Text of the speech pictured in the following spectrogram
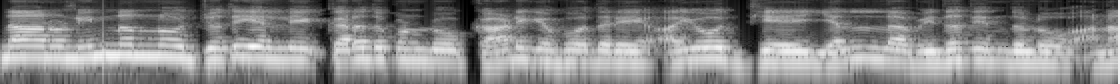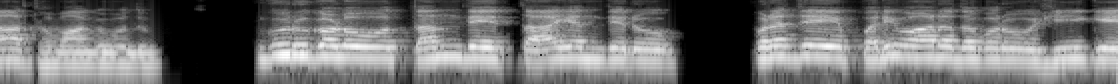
ನಾನು ನಿನ್ನನ್ನು ಜೊತೆಯಲ್ಲಿ ಕರೆದುಕೊಂಡು ಕಾಡಿಗೆ ಹೋದರೆ ಅಯೋಧ್ಯೆ ಎಲ್ಲ ವಿಧದಿಂದಲೂ ಅನಾಥವಾಗುವುದು. ಗುರುಗಳು, ತಂದೆ, ತಾಯಂದಿರು, ಪ್ರಜೆ, ಪರಿವಾರದವರು ಹೀಗೆ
